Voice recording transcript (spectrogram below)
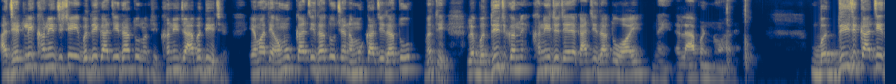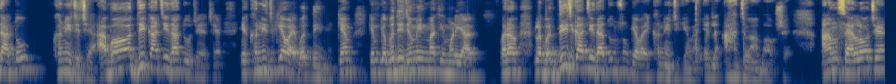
આ જેટલી ખનિજ છે એ બધી કાચી ધાતુ નથી. ખનિજ આ બધી છે. એમાંથી અમુક કાચી ધાતુ છે ને અમુક કાચી ધાતુ નથી. એટલે બધી જ ખનિ- ખનિજ છે કાચી ધાતુ હોય નહીં. એટલે આ પણ ન આવે. બધી જ કાચી ધાતુ ખનિજ છે. આ બધી કાચી ધાતુ જે છે, એ ખનિજ કહેવાય બધીને. કેમ? કેમ કે બધી જમીનમાંથી મળી આવે. બરાબર? એટલે બધી જ કાચી ધાતુ શું કહેવાય? ખનિજ કહેવાય. એટલે આ જવાબ આવશે. આમ સહેલો છે,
